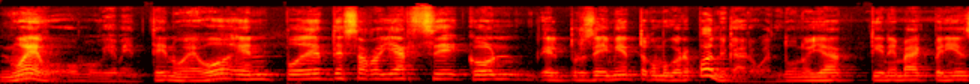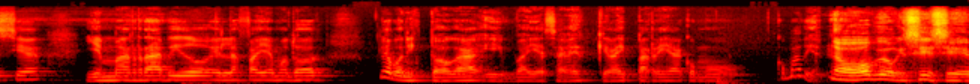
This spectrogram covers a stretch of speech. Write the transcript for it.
nuevo, obviamente, nuevo, en poder desarrollarse con el procedimiento como corresponde. Claro, cuando uno ya tiene más experiencia y es más rápido en la falla motor, le pones toga y vaya a saber que vais para arriba como, No, obvio que sí, sí,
